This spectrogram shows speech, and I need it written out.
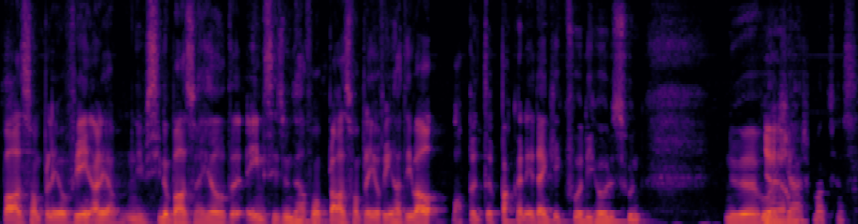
basis van play-off 1. Allee, ja, niet misschien op basis van heel de einde seizoen maar op basis van play-off 1 gaat hij wel wat punten pakken, hè, denk ik, voor die gouden schoen. Nu uh, vorig ja, ja. jaar, Matthias.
